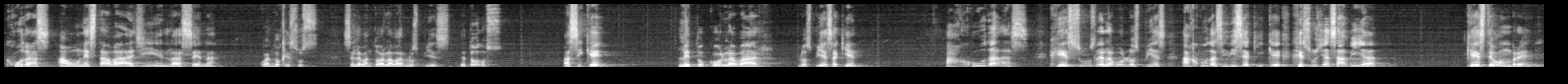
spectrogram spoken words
Judas aún estaba allí en la cena cuando Jesús se levantó a lavar los pies de todos. Así que le tocó lavar los pies a quién? A Judas. Jesús le lavó los pies a Judas y dice aquí que Jesús ya sabía que este hombre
